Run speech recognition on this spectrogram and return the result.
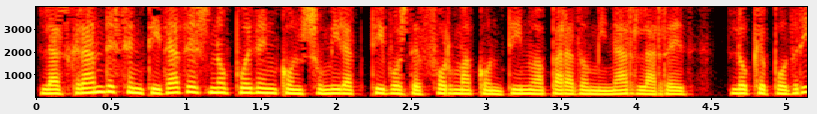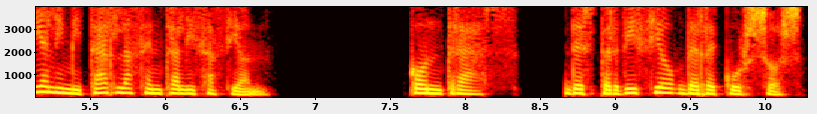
Las grandes entidades no pueden consumir activos de forma continua para dominar la red, lo que podría limitar la centralización. Contras. Desperdicio de recursos.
